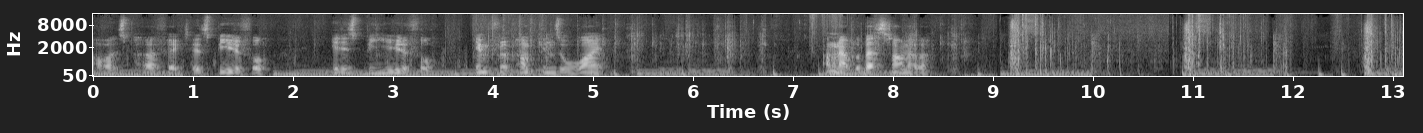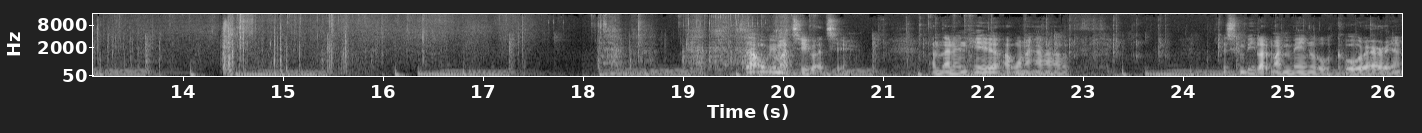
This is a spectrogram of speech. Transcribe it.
Oh, it's perfect. It's beautiful. It is beautiful. Infinite pumpkins all white. I'm gonna have the best time ever. That will be my 2x2. And then in here, I want to have... This can be like my main little core area.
